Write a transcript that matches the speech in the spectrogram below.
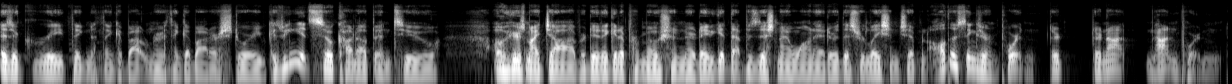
is a great thing to think about when we think about our story because we can get so caught up into, oh, here's my job, or did I get a promotion, or did I get that position I wanted, or this relationship, and all those things are important. They're they're not not important,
